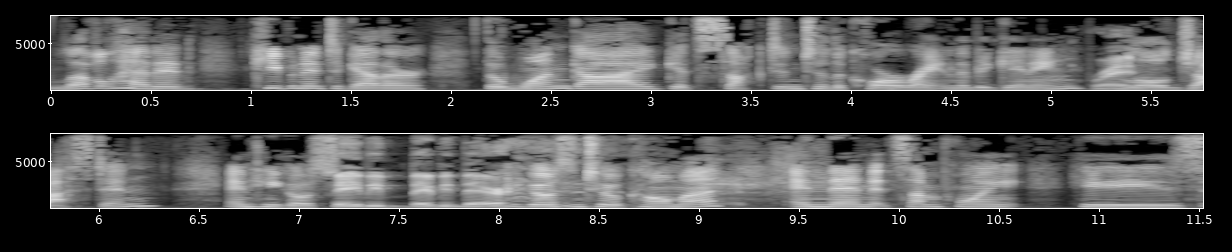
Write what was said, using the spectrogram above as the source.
level headed, keeping it together. The one guy gets sucked into the core right in the beginning, Right. little Justin, and he goes baby baby bear he goes into a coma, and then at some point he's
